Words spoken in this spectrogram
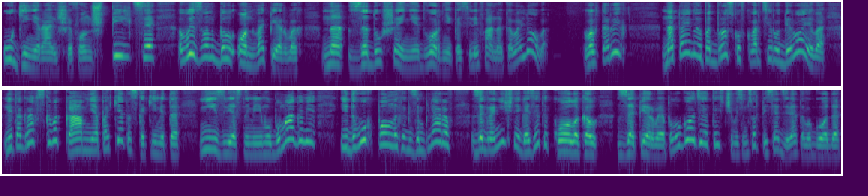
у генеральши фон Шпильце. Вызван был он, во-первых, на задушение дворника Селифана Ковалева, во-вторых, на тайную подброску в квартиру Бероева литографского камня, пакета с какими-то неизвестными ему бумагами и двух полных экземпляров заграничной газеты Колокол за первое полугодие 1859 года.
